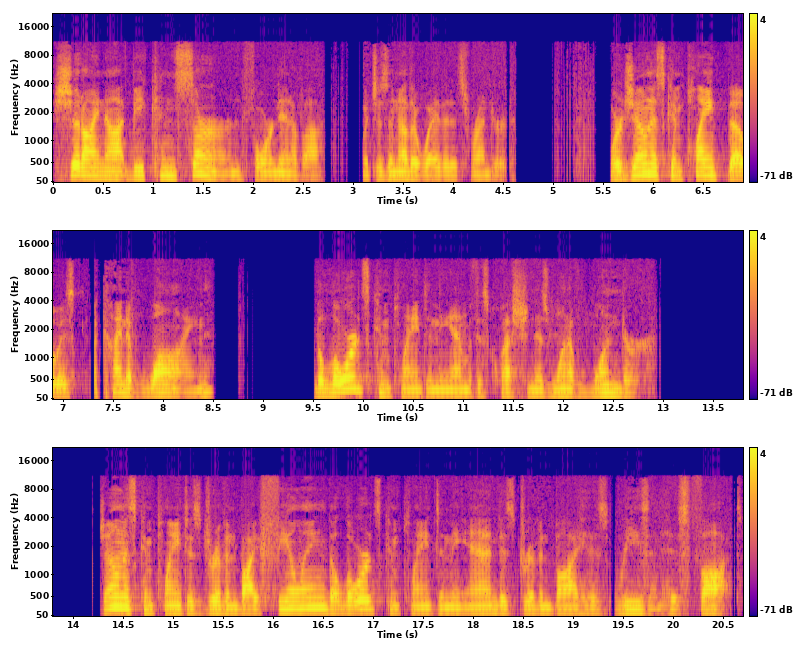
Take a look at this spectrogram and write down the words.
Should I not be concerned for Nineveh? Which is another way that it's rendered. Where Jonah's complaint, though, is a kind of whine, the Lord's complaint in the end with this question is one of wonder Jonah's complaint is driven by feeling. The Lord's complaint in the end is driven by his reason, his thought,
